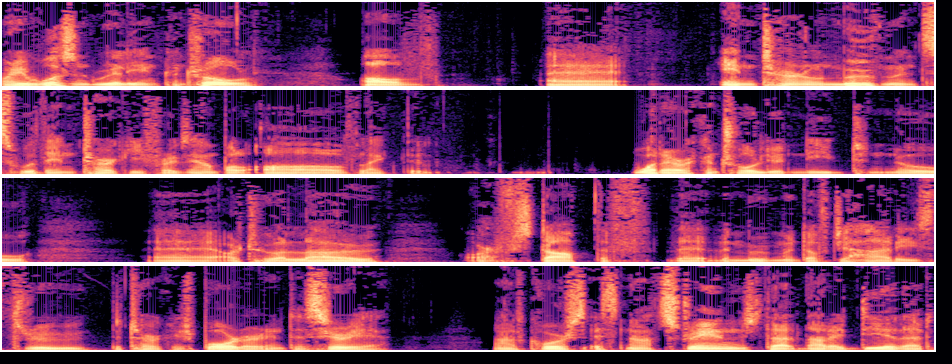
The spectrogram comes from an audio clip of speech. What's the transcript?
or he wasn't really in control of uh, internal movements within Turkey, for example, of like the whatever control you'd need to know uh, or to allow or stop the, the the movement of jihadis through the Turkish border into Syria. And of course, it's not strange that that idea that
